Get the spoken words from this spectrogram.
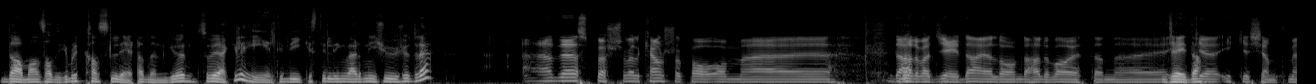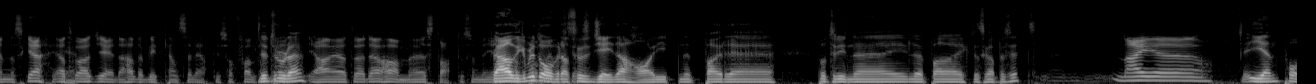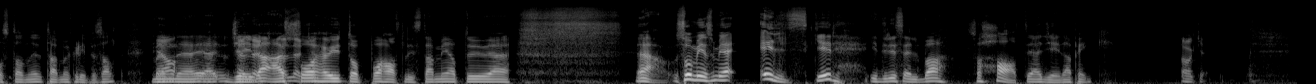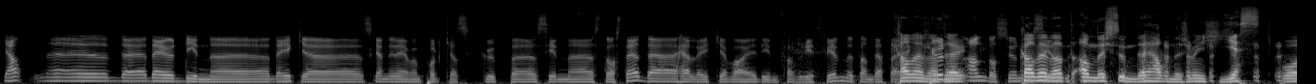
dama hans hadde ikke blitt kansellert av den grunn. Så vi er ikke helt i likestilling verden i 2023. Eh, Det spørs vel kanskje på om eh, det hadde vært Jada, eller om det hadde vært en uh, ikke, ikke kjent menneske. Jeg Ja. tror at Jada hadde blitt kansellert i så fall. Du tror det? Ja, jeg tror det har med statusen å Jeg hadde ikke blitt overraska hvis Jada har gitt den et par uh, på trynet i løpet av ekteskapet sitt. Nei uh, Igjen påstander tar med klypesalt. Men Ja, Jada er så høyt opp på hatlista mi at du Ja. Så mye som jeg elsker Idris Elba, så hater jeg Jada Pink. OK. Ja, eh, det, det er jo din eh, Det er ikke Scandinavian Podcast Group eh, sin ståsted. Det er heller ikke hva er din favorittfilm, utan dette Kan er kun jeg- Anders Sunde Kan hende at Anders Sunde havner som en gjest på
